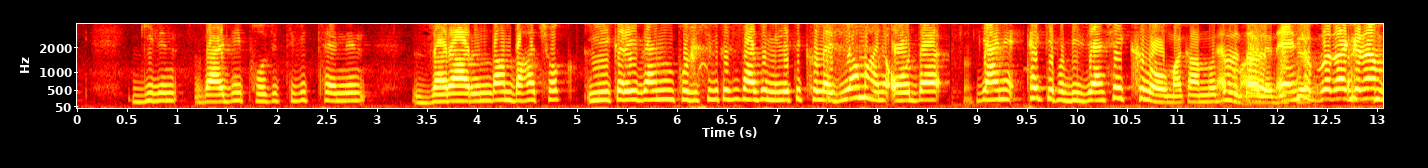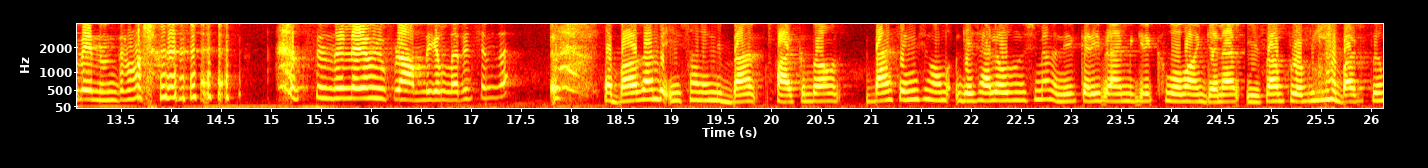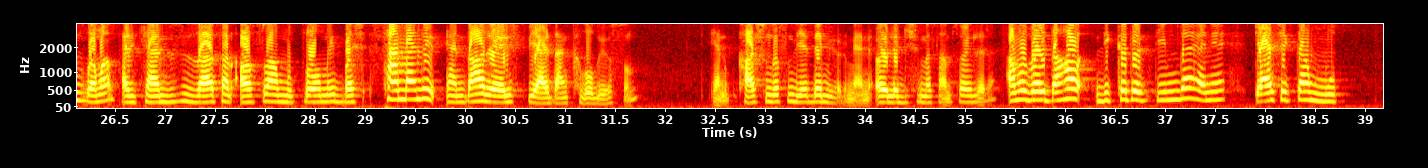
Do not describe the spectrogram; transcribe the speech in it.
Gil'in verdiği pozitivitenin zararından daha çok Nilkara İbrahim'in pozitivitesi sadece milleti kıl ediyor ama hani orada yani tek yapabileceğin şey kıl olmak anladın Evet mı? evet Öyle en çok zarar gören benimdir. Sinirlerim yıprandı yıllar içinde. Ya bazen de insan hani ben farkında olma ben senin için onu, geçerli olduğunu düşünmüyorum da Nilkara İbrahim Gil'e kıl olan genel insan profiline baktığım zaman hani kendisi zaten asla mutlu olmayı baş... Sen bence yani daha realist bir yerden kıl oluyorsun. Yani karşımdasın diye demiyorum yani öyle düşünmesem söylerim. Ama böyle daha dikkat ettiğimde hani gerçekten mut,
